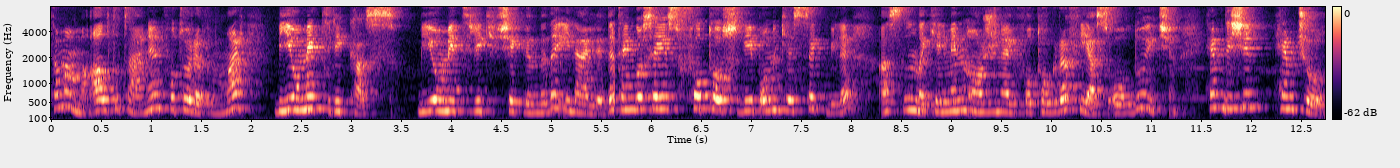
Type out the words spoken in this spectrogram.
Tamam mı? 6 tane fotoğrafım var. Biometricas biyometrik şeklinde de ilerledi. Tengo seis fotos deyip onu kessek bile aslında kelimenin orijinali fotografias olduğu için hem dişil hem çoğul.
